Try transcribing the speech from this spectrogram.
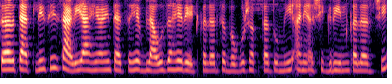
तर त्यातलीच ही साडी आहे आणि त्याचं हे ब्लाऊज आहे रेड कलरचं बघू शकता तुम्ही. आणि अशी ग्रीन कलरची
